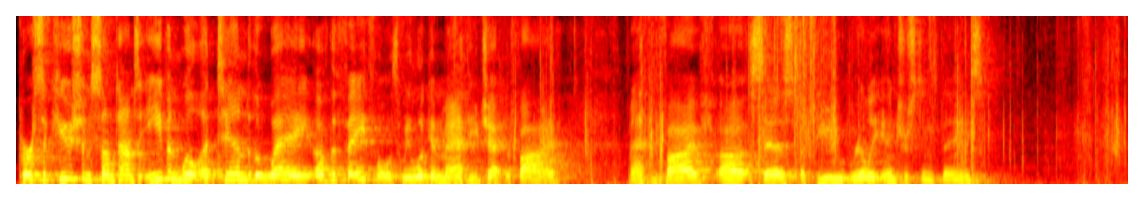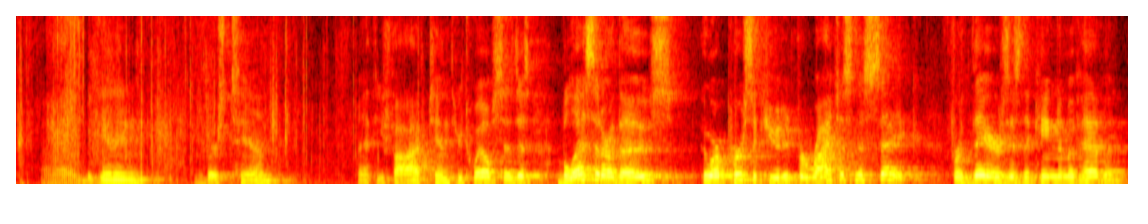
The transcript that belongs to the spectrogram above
Persecution sometimes even will attend the way of the faithful. As we look in Matthew chapter 5, Matthew 5 uh, says a few really interesting things. Uh, beginning verse 10. Matthew 5, 10 through 12 says this Blessed are those who are persecuted for righteousness' sake, for theirs is the kingdom of heaven.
